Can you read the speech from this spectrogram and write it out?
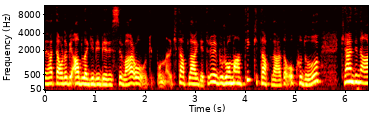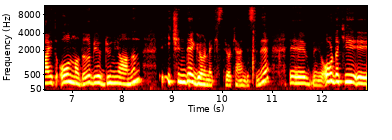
E, hatta orada bir abla gibi birisi var. O bunları kitaplar getiriyor ve bu romantik kitaplarda okuduğu kendine ait olmadığı bir dünyanın içinde görmek istiyor kendisini. E, oradaki e,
